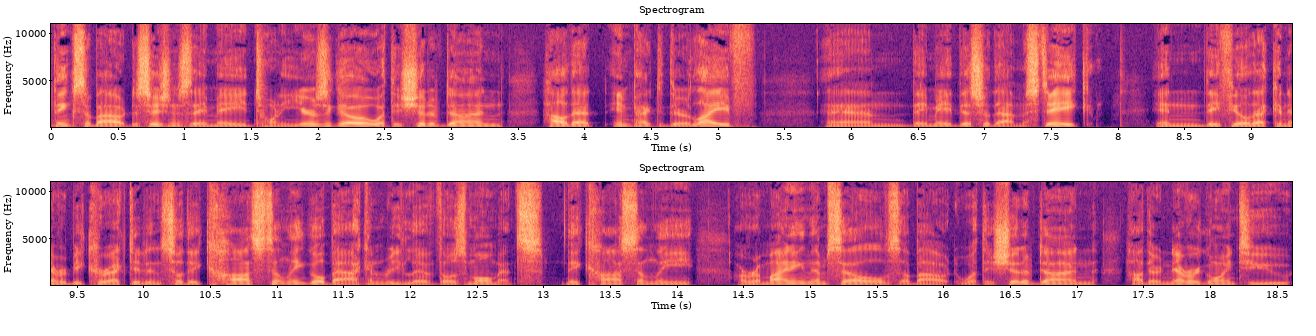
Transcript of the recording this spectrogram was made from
thinks about decisions they made 20 years ago, what they should have done, how that impacted their life, and they made this or that mistake, and they feel that can never be corrected. And so they constantly go back and relive those moments. They constantly are reminding themselves about what they should have done, how they're never going to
